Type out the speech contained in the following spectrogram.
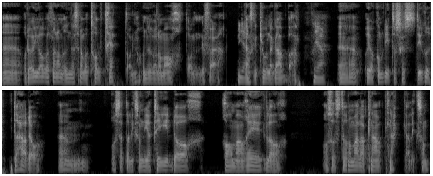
Eh, och då har jag jobbat med de unga sedan de var 12-13 och nu var de 18 ungefär. Ja. Ganska coola grabbar. Ja. Eh, och jag kom dit och ska styra upp det här då. Ehm, och sätta liksom nya tider, ramar och regler. Och så står de alla och kna- knackar liksom.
